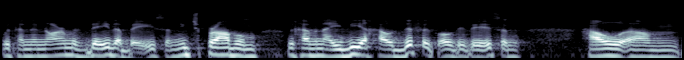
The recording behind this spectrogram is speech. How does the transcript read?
with an enormous database and each problem we have an idea how difficult it is and how um,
